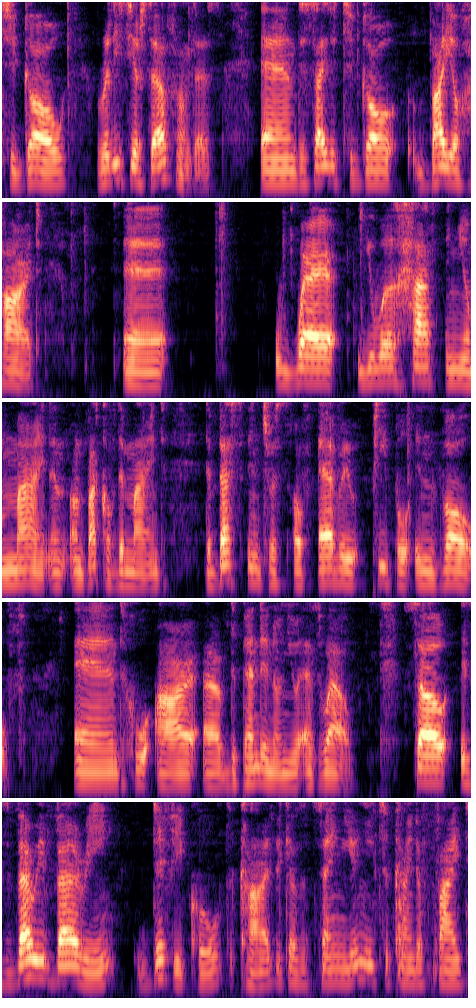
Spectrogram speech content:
to go release yourself from this and decided to go by your heart uh, where you will have in your mind and on back of the mind the best interest of every people involved and who are uh, on you as well. So it's very, very difficult card because it's saying you need to kind of fight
